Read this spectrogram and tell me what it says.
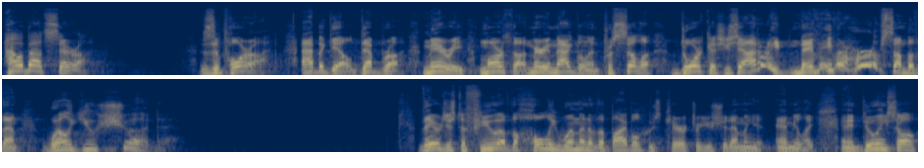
How about Sarah? Zipporah, Abigail, Deborah, Mary, Martha, Mary Magdalene, Priscilla, Dorcas. You say, I don't even, haven't even heard of some of them. Well, you should. They are just a few of the holy women of the Bible whose character you should emulate. And in doing so,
